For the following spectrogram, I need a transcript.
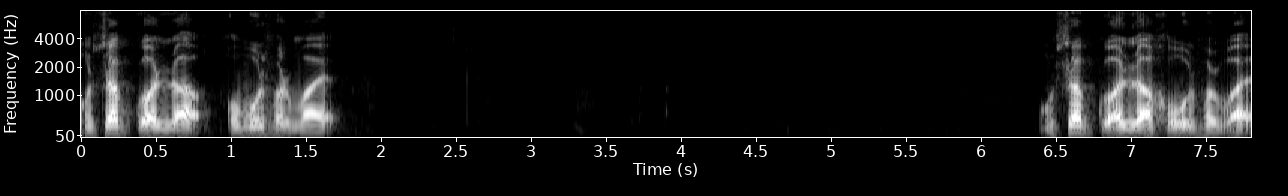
ان سب کو اللہ قبول فرمائے ان سب کو اللہ قبول فرمائے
